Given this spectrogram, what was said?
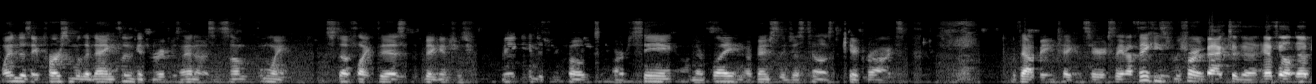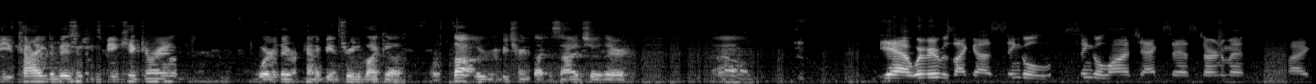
when does a person with a dang clue get to represent us? At some point, stuff like this, the big interest, big industry folks are seeing on their plate and eventually just tell us to kick rocks without being taken seriously. And I think he's referring back to the FLW kayak division that was being kicked around, where they were kind of being treated like a, or thought we were going to be treated like a sideshow there. Um, Yeah, where it was like a single single launch access tournament, like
